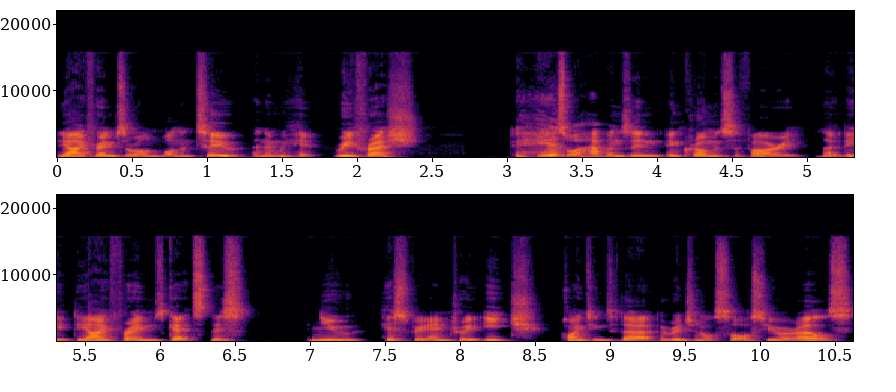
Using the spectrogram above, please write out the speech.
The iframes are on one and two, and then we hit refresh. Here's what happens in, in Chrome and Safari. Like the, the iframes gets this new history entry, each pointing to their original source URLs.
